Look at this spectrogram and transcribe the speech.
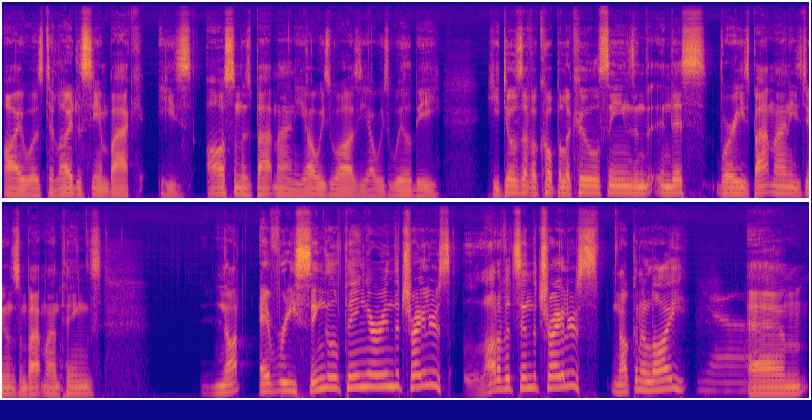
I was delighted to see him back. He's awesome as Batman. He always was. He always will be. He does have a couple of cool scenes in in this where he's Batman. He's doing some Batman things. Not every single thing are in the trailers. A lot of it's in the trailers. Not gonna lie. Yeah. Um,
